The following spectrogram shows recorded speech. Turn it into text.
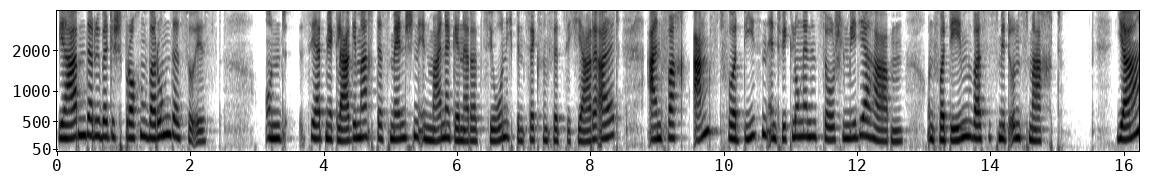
Wir haben darüber gesprochen, warum das so ist. Und sie hat mir klargemacht, dass Menschen in meiner Generation, ich bin 46 Jahre alt, einfach Angst vor diesen Entwicklungen in Social Media haben und vor dem, was es mit uns macht. Ja,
